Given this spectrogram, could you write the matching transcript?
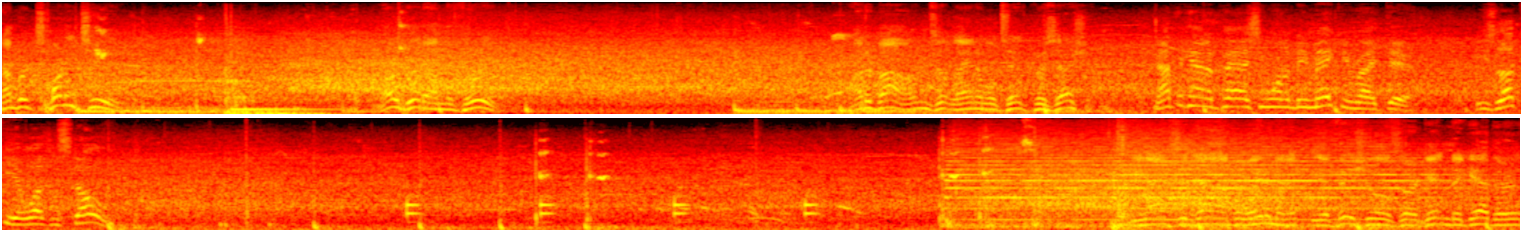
Number 22. No good on the three. Out of bounds, Atlanta will take possession. Not the kind of pass you want to be making right there. He's lucky it wasn't stolen. Officials are getting together.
